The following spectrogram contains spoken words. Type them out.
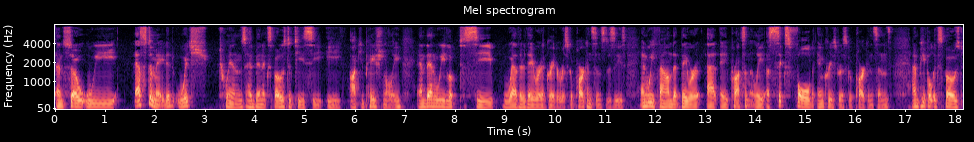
And so we estimated which twins had been exposed to TCE occupationally, and then we looked to see whether they were at a greater risk of Parkinson's disease. And we found that they were at approximately a six fold increased risk of Parkinson's, and people exposed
